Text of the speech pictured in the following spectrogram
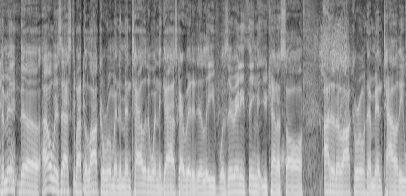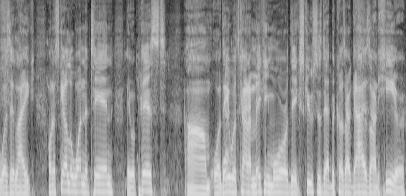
the men, the I always ask about the locker room and the mentality when the guys got ready to leave. Was there anything that you kind of saw out of the locker room? Their mentality was it like on a scale of one to ten, they were pissed, um, or they was kind of making more of the excuses that because our guys aren't here.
